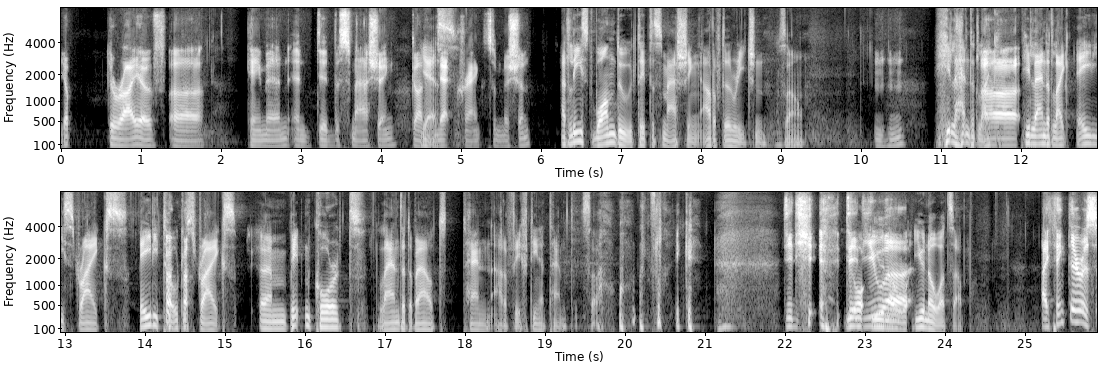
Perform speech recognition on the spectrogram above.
Yep. Durayev uh, came in and did the smashing, got Yes. a neck crank submission. At least one dude did the smashing out of the region, so. Hmm He landed like Uh, he landed like 80 strikes, 80 total strikes. Um, Bittencourt landed about 10 out of 15 attempted. So it's like Did you? Did you? you know uh, you know what's up. I think there was.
